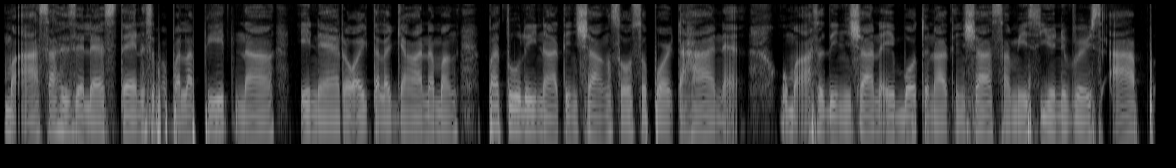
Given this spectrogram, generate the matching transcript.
Umaasa si Celeste na sa papalapit na Enero ay talaga nga namang patuloy natin siyang susuportahan. Umaasa din siya na iboto natin siya sa Miss Universe app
